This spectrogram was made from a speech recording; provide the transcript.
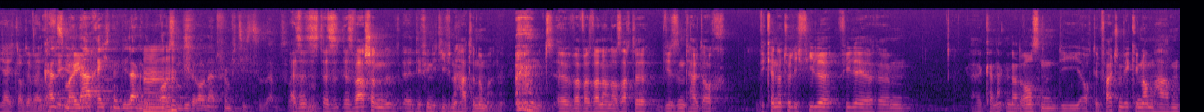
Ja, ich glaube, du kannst mal nachrechnen, wie lange du brauchst, um die 350 zusammenzufassen. Also das, das, das war schon äh, definitiv eine harte Nummer. Ne? Und äh, was Wallon auch sagte, wir sind halt auch, wir kennen natürlich viele, viele ähm, äh, Kanaken da draußen, die auch den falschen Weg genommen haben.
